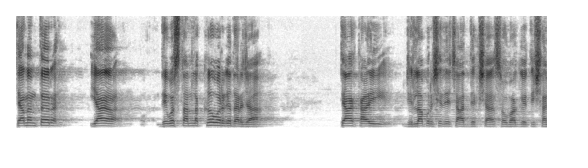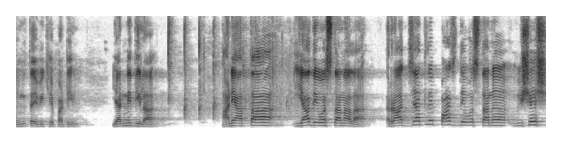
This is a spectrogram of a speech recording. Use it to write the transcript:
त्यानंतर या देवस्थानला क वर्ग दर्जा त्या काळी जिल्हा परिषदेच्या अध्यक्षा सौभाग्यवती शालिनीताई विखे पाटील यांनी दिला. आणि आता या देवस्थानाला राज्यातले पाच देवस्थानं विशेष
